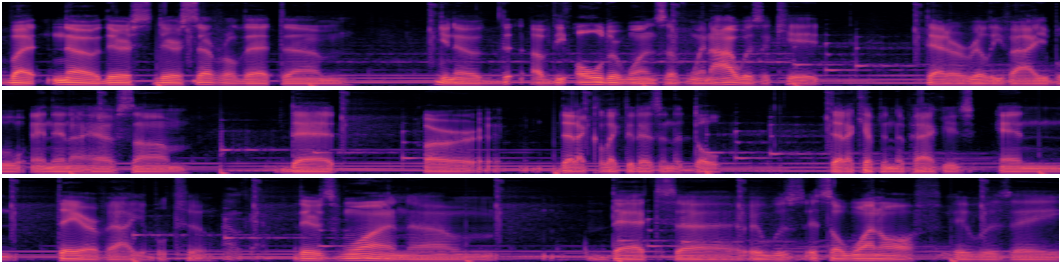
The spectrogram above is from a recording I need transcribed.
But no, there's there's several that um, you know th- of the older ones of when I was a kid that are really valuable, and then I have some that are that I collected as an adult that I kept in the package, and they are valuable too. Okay. There's one um, that uh, it was it's a one-off. It was a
